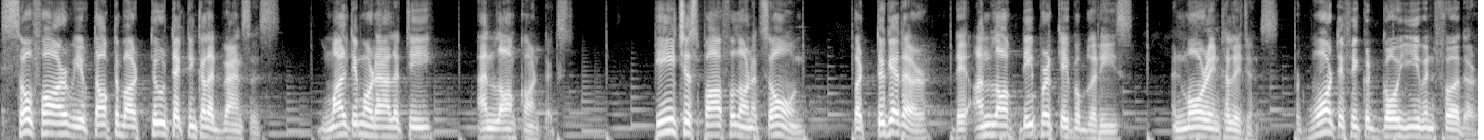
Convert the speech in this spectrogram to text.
So far, we have talked about two technical advances, multimodality and long context. Each is powerful on its own, but together, they unlock deeper capabilities and more intelligence. But what if we could go even further?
